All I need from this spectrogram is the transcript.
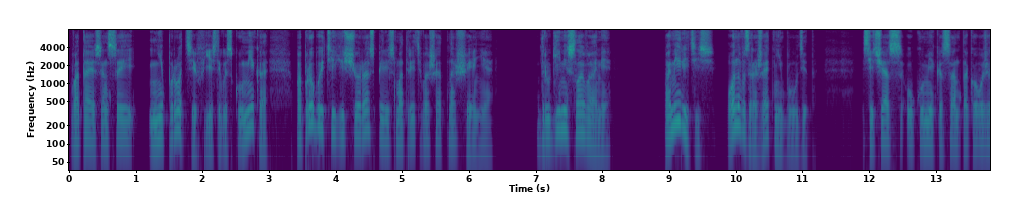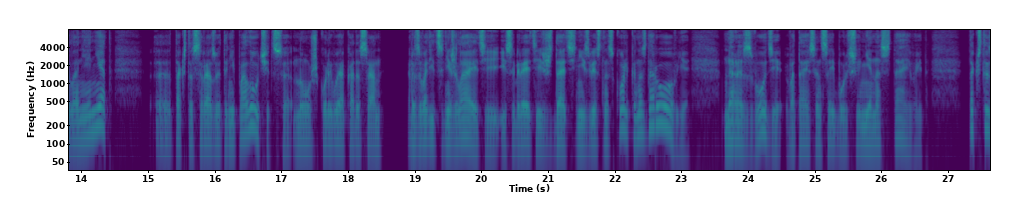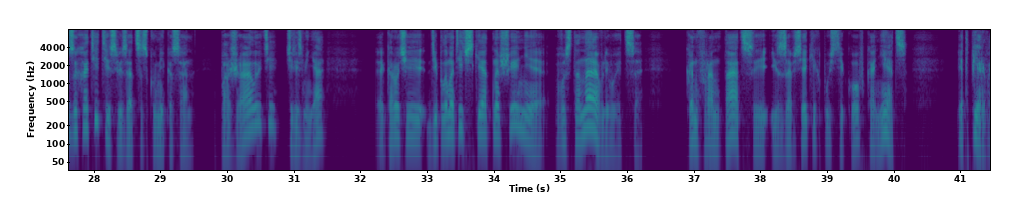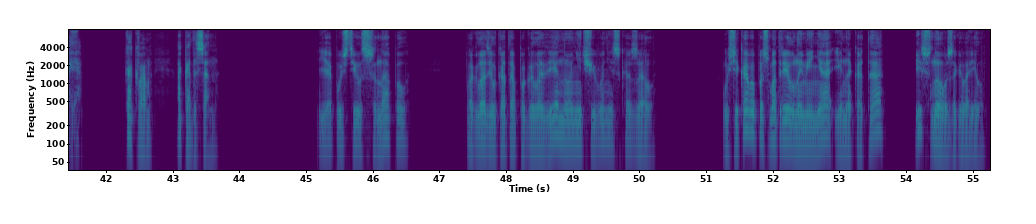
Ватая-сенсей не против, если вы с Кумика попробуйте еще раз пересмотреть ваши отношения. Другими словами, помиритесь, он возражать не будет. Сейчас у Кумика-сан такого желания нет, э, так что сразу это не получится, но уж коли вы, Акада-сан, Разводиться не желаете и собираетесь ждать неизвестно сколько на здоровье. На разводе Ватая-сенсей больше не настаивает. Так что захотите связаться с Кумико-сан? Пожалуйте, через меня. Э, короче, дипломатические отношения восстанавливаются. Конфронтации из-за всяких пустяков конец. Это первое. Как вам, Акада-сан? Я опустился на пол Погладил кота по голове, но ничего не сказал. Усикава посмотрел на меня и на кота и снова заговорил.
